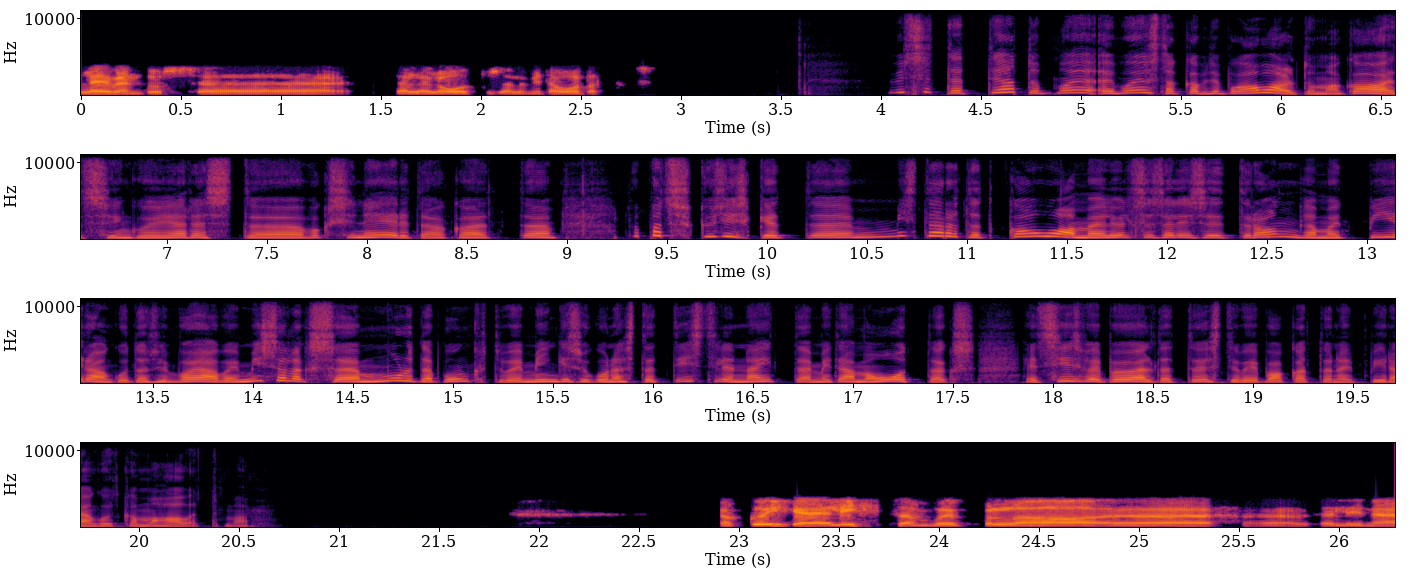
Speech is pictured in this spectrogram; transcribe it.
leevendus sellele ootusele, mida oodatakse ütlesite, et teatud mõjust hakkab juba avalduma ka, et siin, kui järjest äh, vaktsineerida, aga et äh, lõpetuseks küsiski, et äh, mis te arvate, et kaua meil üldse selliseid rangemaid piiranguid on siin vaja või mis oleks see murdepunkt või mingisugune statistiline näitaja, mida me ootaks, et siis võib öelda, et tõesti võib hakata neid piiranguid ka maha võtma? Noh, kõige lihtsam võib-olla selline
